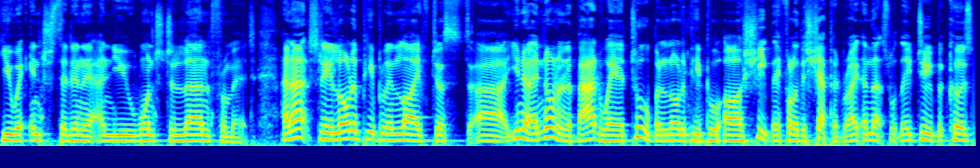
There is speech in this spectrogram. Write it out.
you were interested in it and you wanted to learn from it. And actually, a lot of people in life just, uh, you know, and not in a bad way at all, but a lot of people are sheep. They follow the shepherd, right? And that's what they do because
